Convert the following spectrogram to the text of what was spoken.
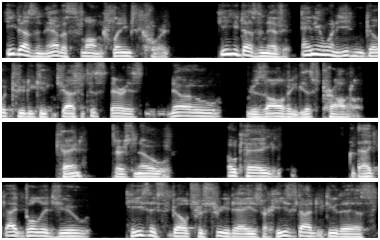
he doesn't have a small claims court. He doesn't have anyone he can go to to get justice. There is no resolving this problem. Okay. There's no, okay, that guy bullied you. He's expelled for three days, or he's got to do this,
